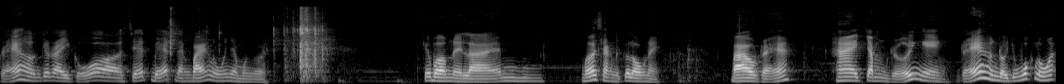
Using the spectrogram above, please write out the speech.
Rẻ hơn cái ray của ờ, CSBS đang bán luôn đó nha mọi người. Cái bơm này là em mới sang được cái lô này bao rẻ, hai trăm rưỡi ngàn, rẻ hơn đồ Trung Quốc luôn á.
